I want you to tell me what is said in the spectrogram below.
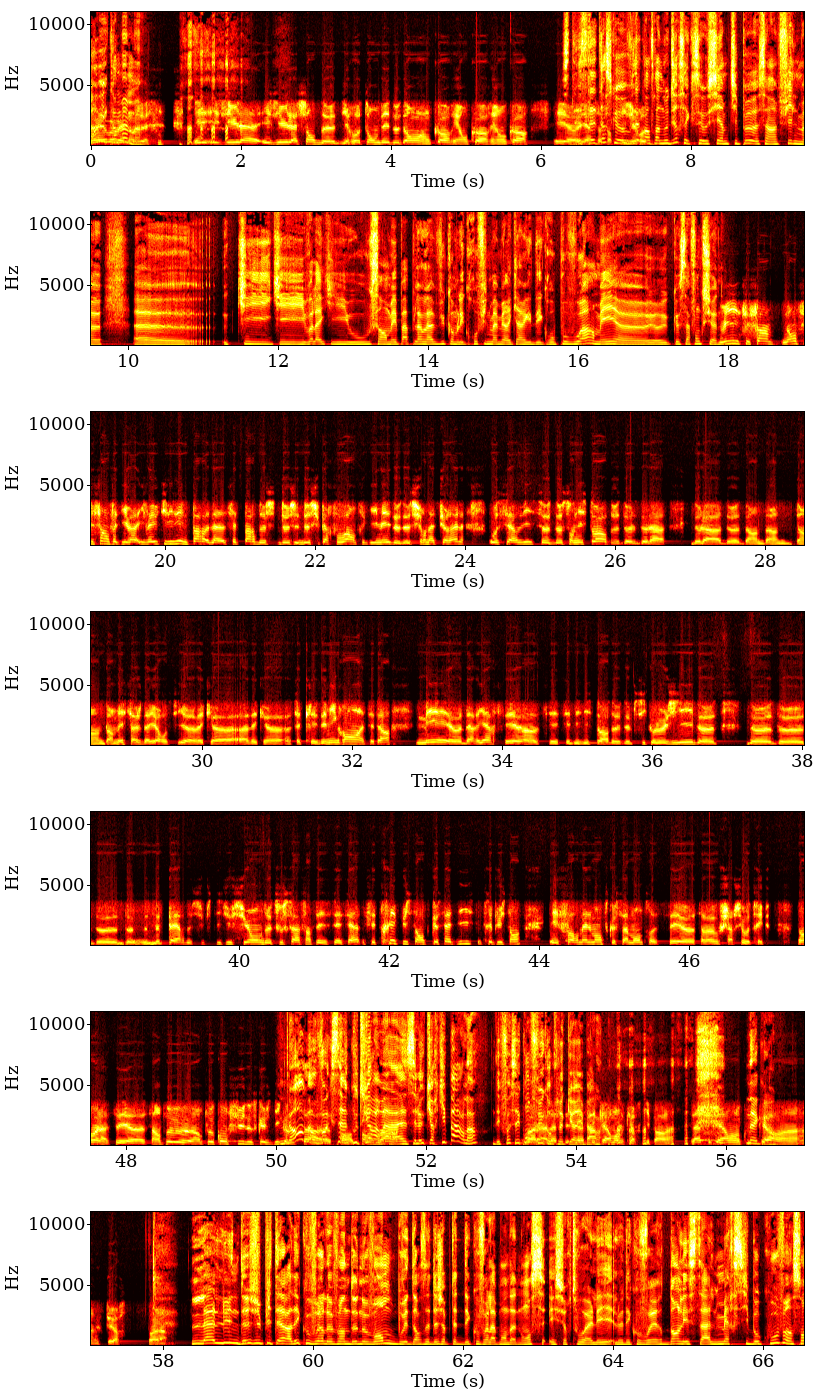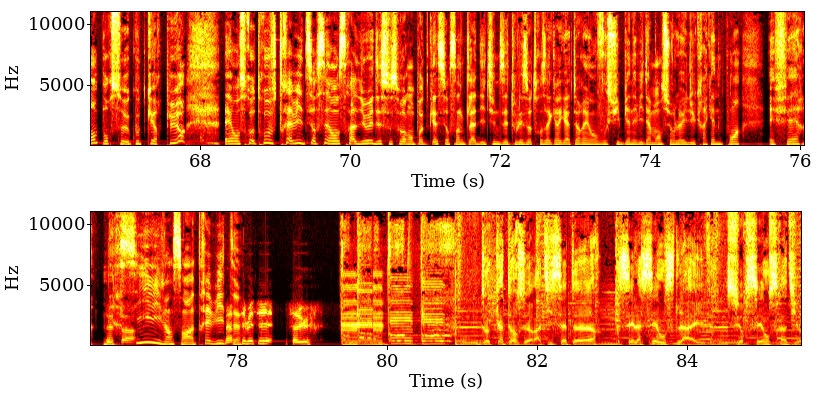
Ah oui, quand même. non, je- et et j'ai eu la et j'ai eu la chance de- d'y retomber dedans encore et encore et encore et, euh, C'est-à-dire ce que vous êtes re- en train de nous dire, c'est que c'est aussi un petit peu, c'est un film euh, qui, qui, voilà, qui où ça en met pas plein la vue comme les gros films américains avec des gros pouvoirs, mais euh, que ça fonctionne. Oui, c'est ça. Non, c'est ça en fait. Il va, il va utiliser une part, la- cette part de, de, de super pouvoir entre guillemets, de, de surnaturel, au service de son histoire, de, de, de la, de la, de- d'un, d'un, d'un, d'un message d'ailleurs aussi avec, euh, avec euh, cette crise des migrants, etc. Mais euh, derrière, c'est, c'est, des histoires de, de psychologie, de, de, de, de, de, de paire de substitution, de tout ça. Enfin, c'est, très puissant. Ce que ça dit, c'est très puissant. Et formellement, ce que ça montre, c'est, ça va vous chercher au trip. Donc voilà, c'est, c'est un peu, un peu confus de ce que je dis comme non, ça. mais on voit que c'est un coup de cœur. bah, c'est le cœur qui parle. Hein. Des fois, c'est confus Voilà, quand là, le cœur parle. C'est clairement le cœur qui parle. hein. Là, c'est clairement un coup de cœur. Voilà. La lune de Jupiter à découvrir le 22 novembre. Vous pouvez d'ores et déjà peut-être découvrir la bande-annonce et surtout aller le découvrir dans les salles. Merci beaucoup Vincent pour ce coup de cœur pur. Et on se retrouve très vite sur Séance Radio et dès ce soir en podcast sur SoundCloud, iTunes et tous les autres agrégateurs. Et on vous suit bien évidemment sur l'œil du kraken.fr. Merci Vincent, à très vite. Merci Betty, salut. De 14h à 17h, c'est la séance live sur Séance Radio.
